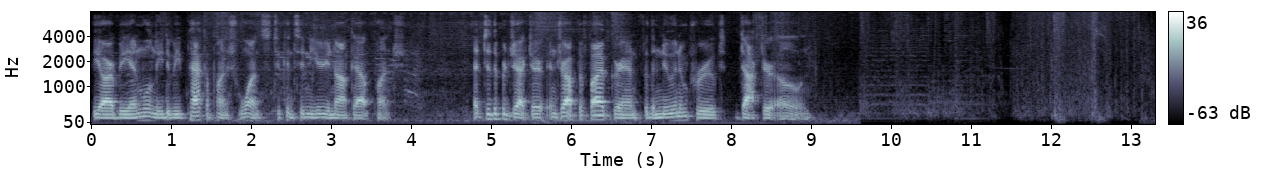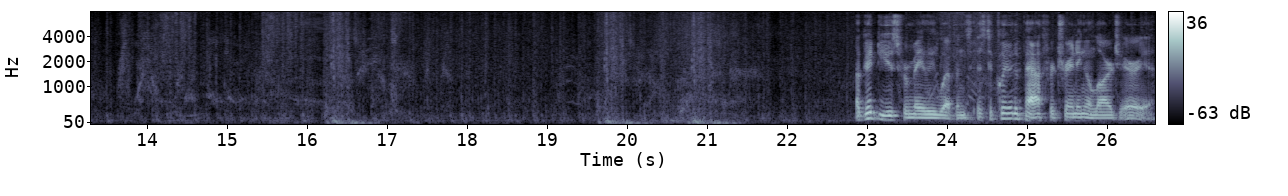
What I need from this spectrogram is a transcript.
the RVN will need to be pack-a-punch once to continue your knockout punch. Head to the projector and drop the 5 grand for the new and improved Dr. Own. A good use for melee weapons is to clear the path for training a large area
